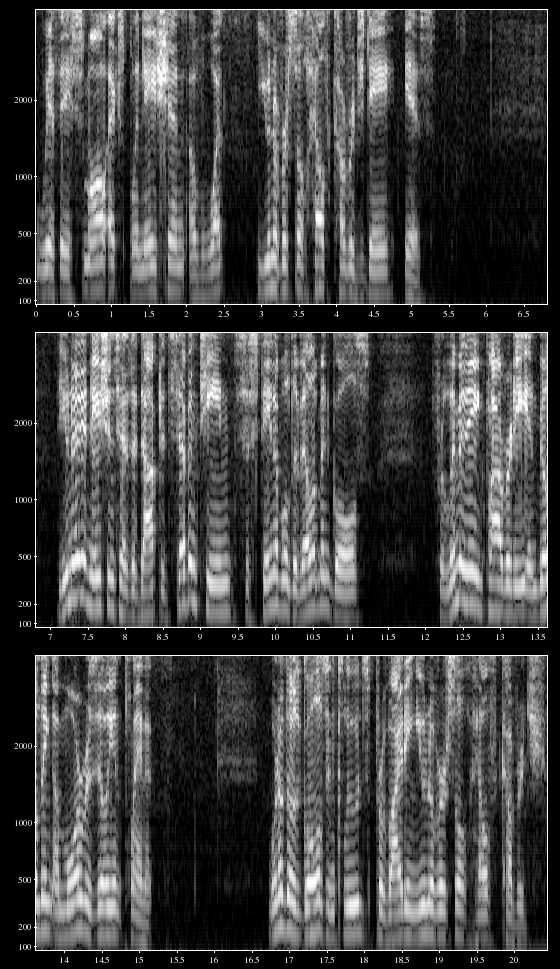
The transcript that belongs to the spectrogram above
with a small explanation of what Universal Health Coverage Day is. The United Nations has adopted 17 Sustainable Development Goals for eliminating poverty and building a more resilient planet. One of those goals includes providing universal health coverage.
